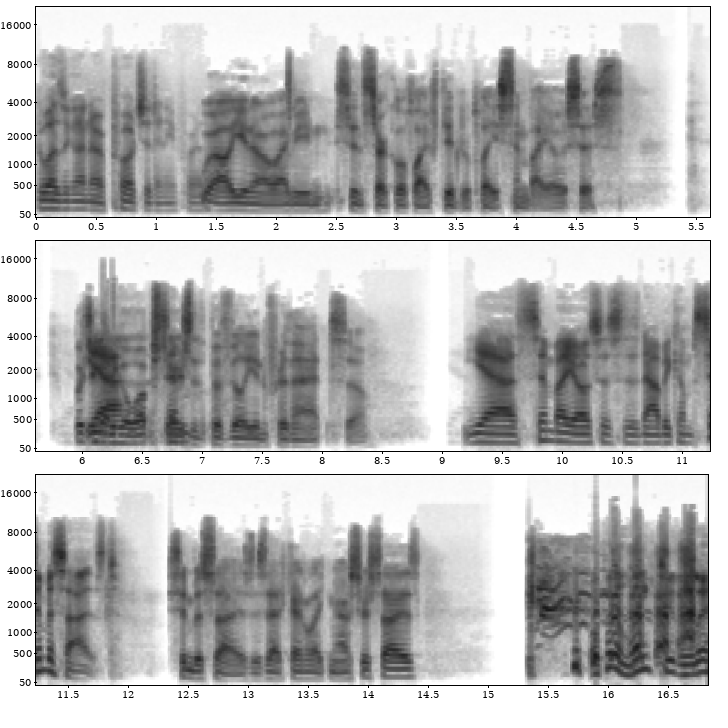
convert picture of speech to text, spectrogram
wasn't going to approach it any further. Well, you know, I mean, since Circle of Life did replace Symbiosis, but you got to go upstairs Sym- to the pavilion for that. So, yeah, symbiosis has now become symbicized. Symbicize is that kind of like Mousercise? We'll put a link to the li-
